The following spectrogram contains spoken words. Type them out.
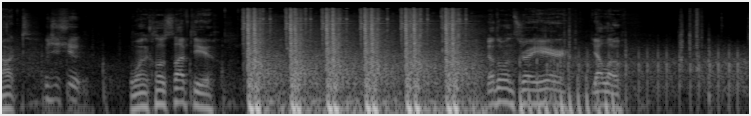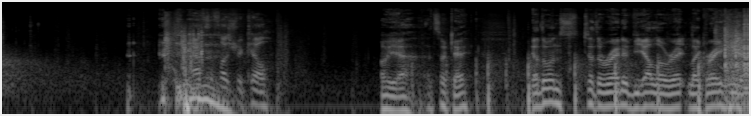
Knocked. Who'd you shoot? The one close left to you. The other one's right here. Yellow. I have to flush your kill. Oh yeah, that's okay. The other one's to the right of yellow, right like right here.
